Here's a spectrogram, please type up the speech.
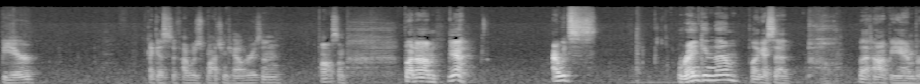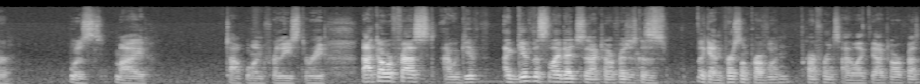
beer. I guess if I was watching calories, then awesome. But, um, yeah, I would, ranking them, like I said, that Hoppy Amber was my top one for these three. Oktoberfest, I would give, I give the slight edge to Oktoberfest just because, again, personal preference. I like the Oktoberfest.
